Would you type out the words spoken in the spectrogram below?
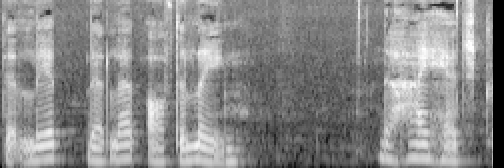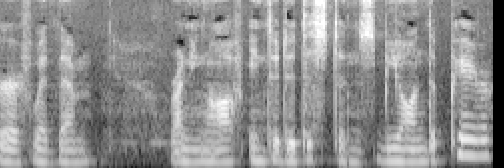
that led, that led off the lane. The high hedge curved with them, running off into the distance beyond the pair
